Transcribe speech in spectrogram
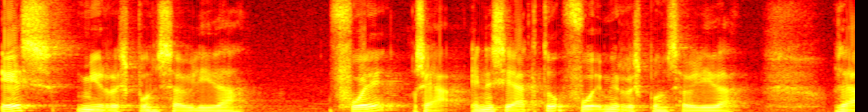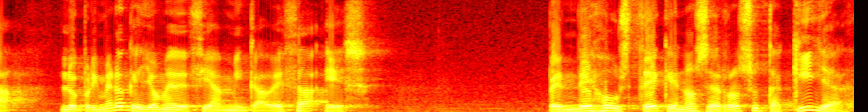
es mi responsabilidad. Fue, o sea, en ese acto fue mi responsabilidad. O sea, lo primero que yo me decía en mi cabeza es, pendejo usted que no cerró su taquilla.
